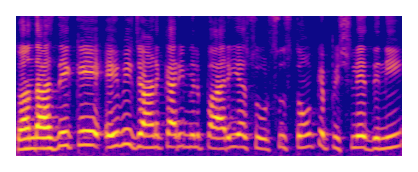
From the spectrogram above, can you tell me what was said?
ਤੁਹਾਨੂੰ ਦੱਸ ਦੇ ਕਿ ਇਹ ਵੀ ਜਾਣਕਾਰੀ ਮਿਲ ਪਾ ਰਹੀ ਹੈ ਸੋਰਸਸ ਤੋਂ ਕਿ ਪਿਛਲੇ ਦਿਨੀ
